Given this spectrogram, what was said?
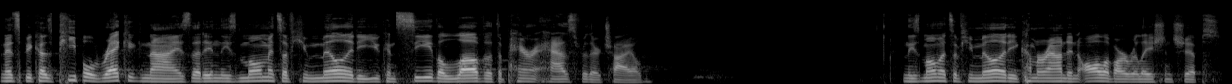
And it's because people recognize that in these moments of humility, you can see the love that the parent has for their child. And these moments of humility come around in all of our relationships.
